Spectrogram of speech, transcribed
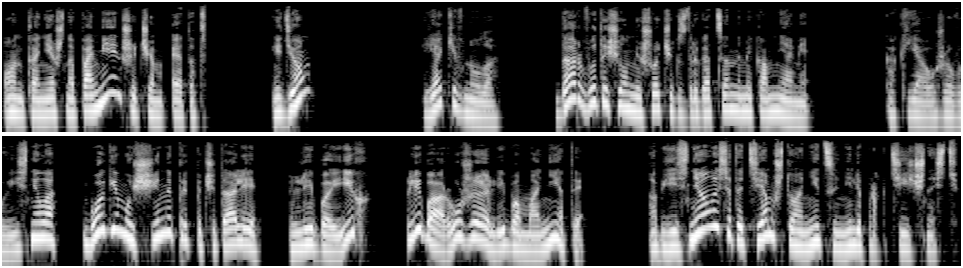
он, конечно, поменьше, чем этот. Идем? Я кивнула. Дар вытащил мешочек с драгоценными камнями. Как я уже выяснила, боги-мужчины предпочитали либо их, либо оружие, либо монеты. Объяснялось это тем, что они ценили практичность.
